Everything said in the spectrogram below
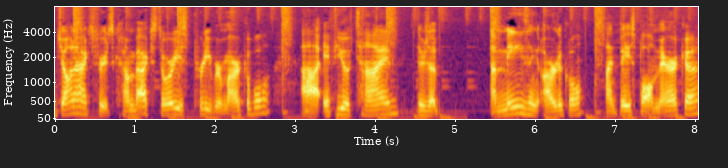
John Axford's comeback story is pretty remarkable. Uh, if you have time, there's a amazing article on Baseball America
